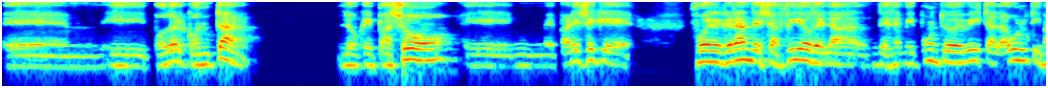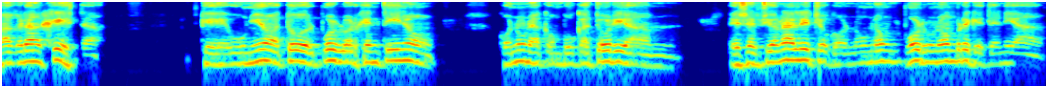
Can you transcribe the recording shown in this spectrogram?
eh, y poder contar lo que pasó, eh, me parece que fue el gran desafío de la, desde mi punto de vista, la última gran gesta que unió a todo el pueblo argentino con una convocatoria mm, excepcional hecho con un, por un hombre que tenía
